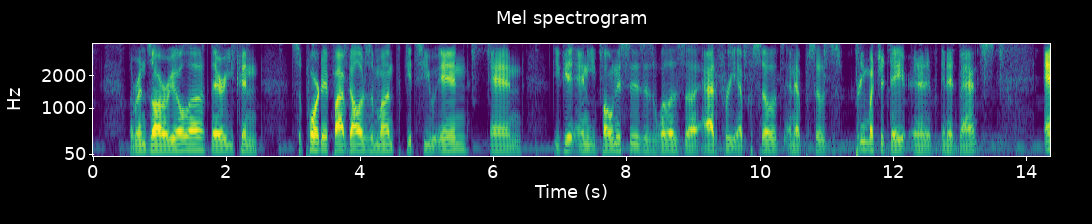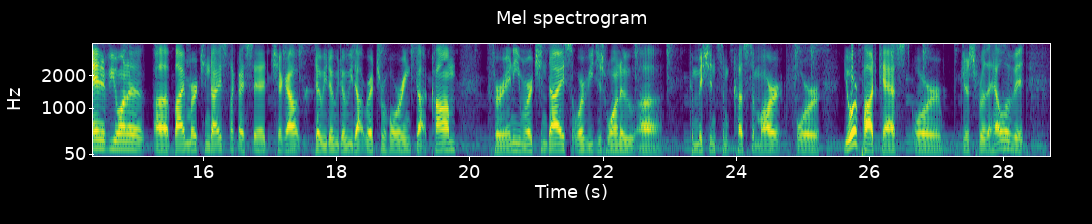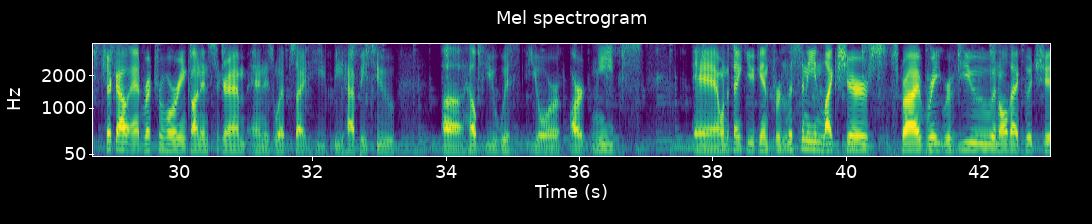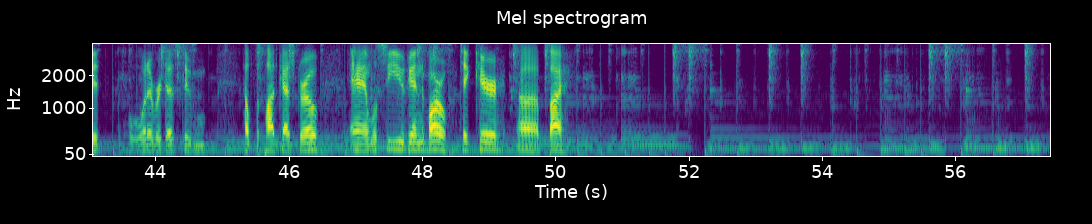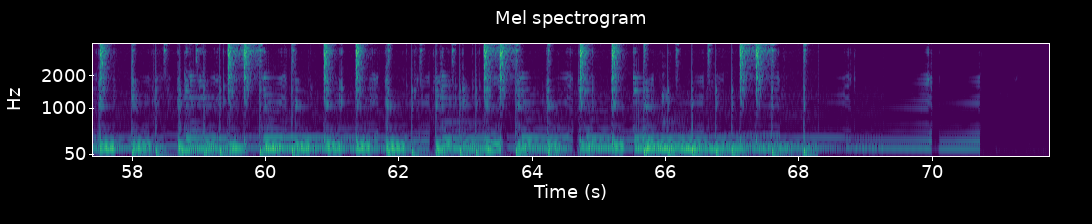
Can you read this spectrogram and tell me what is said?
Lorenzo Ariola. There you can support it. $5 a month gets you in, and you get any bonuses as well as uh, ad free episodes and episodes pretty much a day in, in advance. And if you want to uh, buy merchandise, like I said, check out www.retrohorrorinc.com for any merchandise, or if you just want to uh, commission some custom art for your podcast or just for the hell of it, check out at Retro Horror Inc. on Instagram and his website. He'd be happy to uh, help you with your art needs. And I want to thank you again for listening. Like, share, subscribe, rate, review, and all that good shit. Whatever it does to help the podcast grow. And we'll see you again tomorrow. Take care. Uh, bye.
